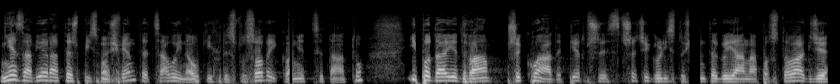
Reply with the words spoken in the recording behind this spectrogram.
Nie zawiera też Pismo Święte całej nauki Chrystusowej, koniec cytatu, i podaje dwa przykłady. Pierwszy z trzeciego listu świętego Jana Apostoła, gdzie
